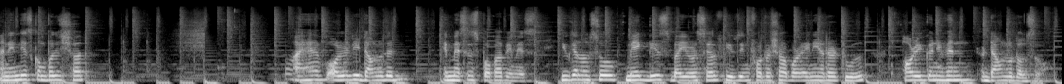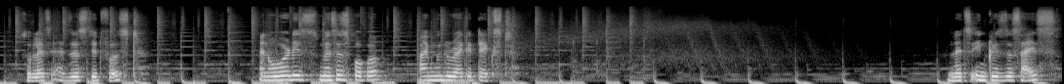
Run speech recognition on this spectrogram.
And in this composite shot I have already downloaded a message pop-up image. You can also make this by yourself using Photoshop or any other tool or you can even download also. So let's adjust it first. And over this message pop-up I'm going to write a text let's increase the size.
